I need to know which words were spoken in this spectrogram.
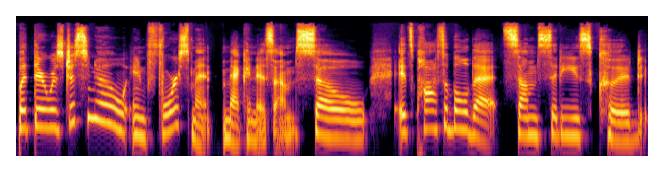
But there was just no enforcement mechanism. So it's possible that some cities could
